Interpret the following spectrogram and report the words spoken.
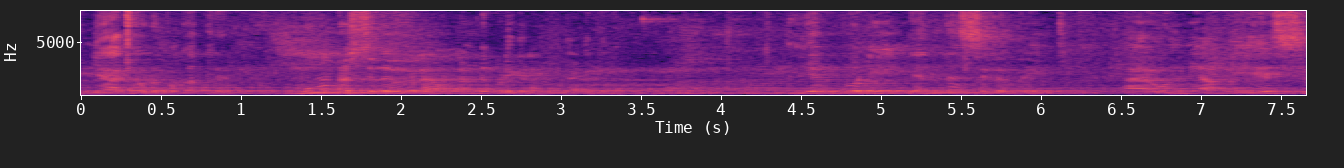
எங்கேயாச்சும் ஒரு பக்கத்தில் மூன்று சிலுவைகளை கண்டுபிடிக்கிறாங்க இந்த இடத்துல. எப்படி எந்த சிலுவை உண்மையாக இயேசு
